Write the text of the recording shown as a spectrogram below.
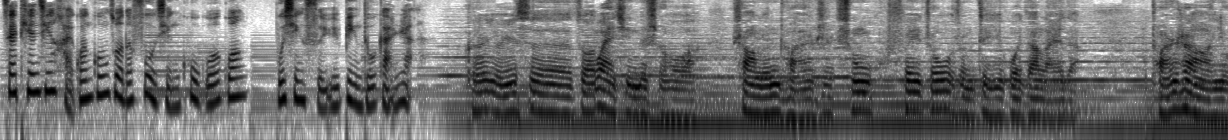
在天津海关工作的父亲顾国光不幸死于病毒感染。可是有一次做外勤的时候啊，上轮船是从非洲什么这些国家来的。船上有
